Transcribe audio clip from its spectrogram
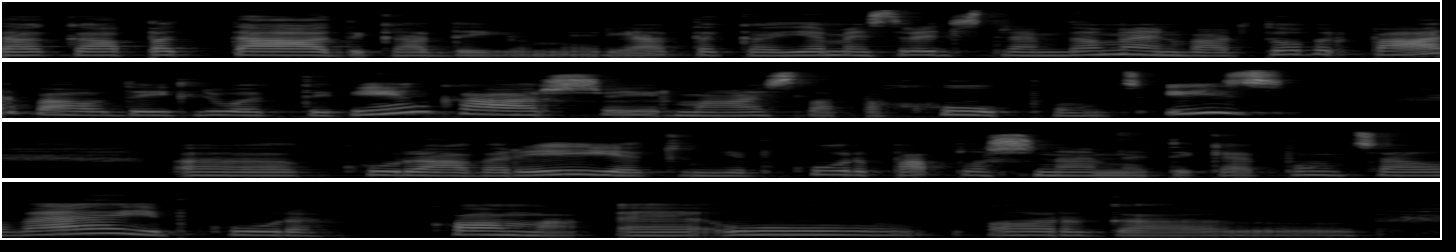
Tā kā pat tādi gadījumi ir. Ja, tā kā, ja mēs reģistrējam domēnu vārdu, to var pārbaudīt ļoti vienkārši. Ir mājaslapa hu.iz, uh, kurā var iet un jebkura paplašinājuma, ne tikai .lv, jebkura koma, EU, orga. Uh,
